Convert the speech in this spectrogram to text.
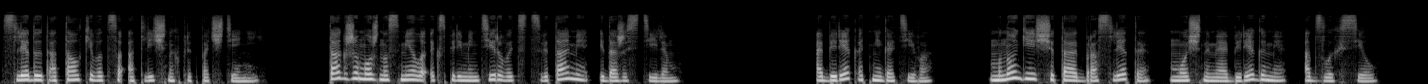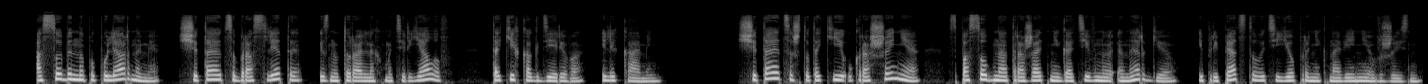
следует отталкиваться от личных предпочтений. Также можно смело экспериментировать с цветами и даже стилем. Оберег от негатива. Многие считают браслеты мощными оберегами от злых сил. Особенно популярными считаются браслеты из натуральных материалов, таких как дерево или камень. Считается, что такие украшения способны отражать негативную энергию и препятствовать ее проникновению в жизнь.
